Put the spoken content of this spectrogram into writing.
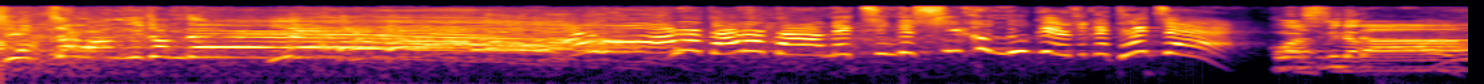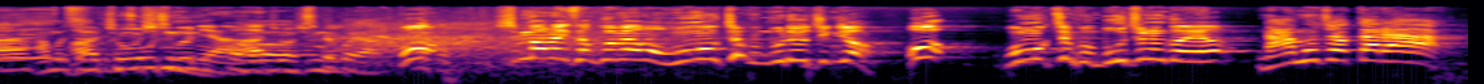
진짜 왕구 좀 돼. 아이고 알았다 알았다 내 침대 실컷 눕게 해줄게 됐지? 고맙습니다. 아, 아무리 아, 좋으신 분이야. 어, 아, 좋으신 분. 최고야. 어? 10만 원 이상 구매하면 원목 제품 무료 증정. 어? 원목 제품 뭐 주는 거예요? 나무젓가락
